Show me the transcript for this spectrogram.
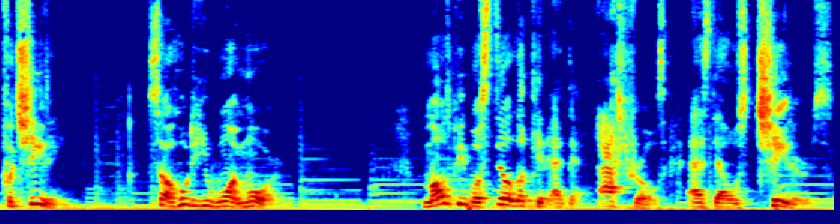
for cheating. So, who do you want more? Most people are still looking at the Astros as those cheaters.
